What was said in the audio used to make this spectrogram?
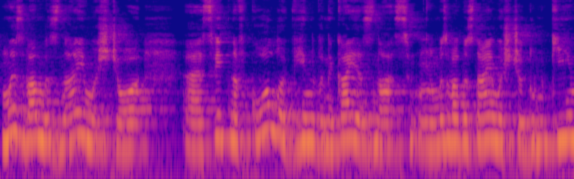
Ми з вами знаємо, що е, світ навколо він виникає з нас. Ми з вами знаємо, що думки.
